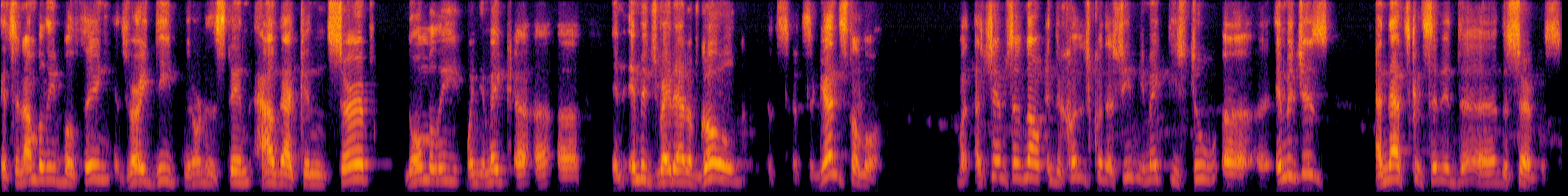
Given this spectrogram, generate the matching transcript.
It's an unbelievable thing. It's very deep. We don't understand how that can serve. Normally, when you make a, a, a, an image made out of gold, it's, it's against the law. But Hashem says, no, in the Kodesh Kodashim, you make these two uh, images, and that's considered the, the service.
